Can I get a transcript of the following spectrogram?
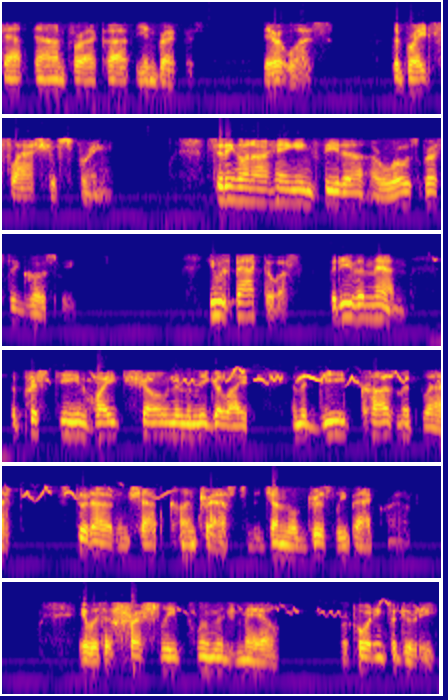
sat down for our coffee and breakfast, there it was, the bright flash of spring. Sitting on our hanging feeder, a rose-breasted grosbeak. He was back to us, but even then, the pristine white shone in the meager light, and the deep cosmic black stood out in sharp contrast to the general drizzly background. It was a freshly plumaged male reporting for duty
